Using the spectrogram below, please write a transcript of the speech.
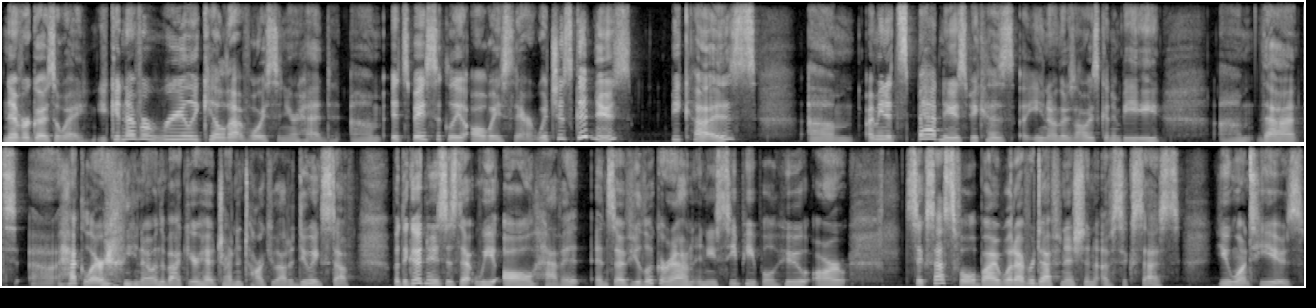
never goes away. You can never really kill that voice in your head. Um, it's basically always there, which is good news because, um, I mean, it's bad news because, you know, there's always going to be um, that uh, heckler, you know, in the back of your head trying to talk you out of doing stuff. But the good news is that we all have it. And so if you look around and you see people who are successful by whatever definition of success you want to use,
